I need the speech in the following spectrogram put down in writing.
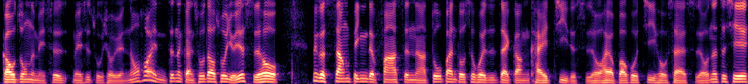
高中的美式美式足球员。然后后来你真的感受到说，有些时候那个伤兵的发生啊，多半都是会是在刚开季的时候，还有包括季后赛的时候。那这些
